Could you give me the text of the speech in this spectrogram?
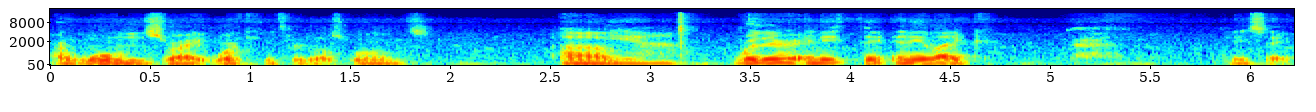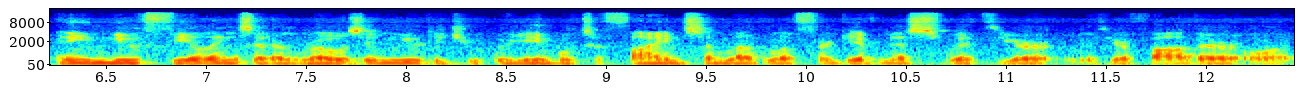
our wounds, right, working through those wounds. Um, yeah. Were there anything any like you say any new feelings that arose in you? Did you were you able to find some level of forgiveness with your with your father? Or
